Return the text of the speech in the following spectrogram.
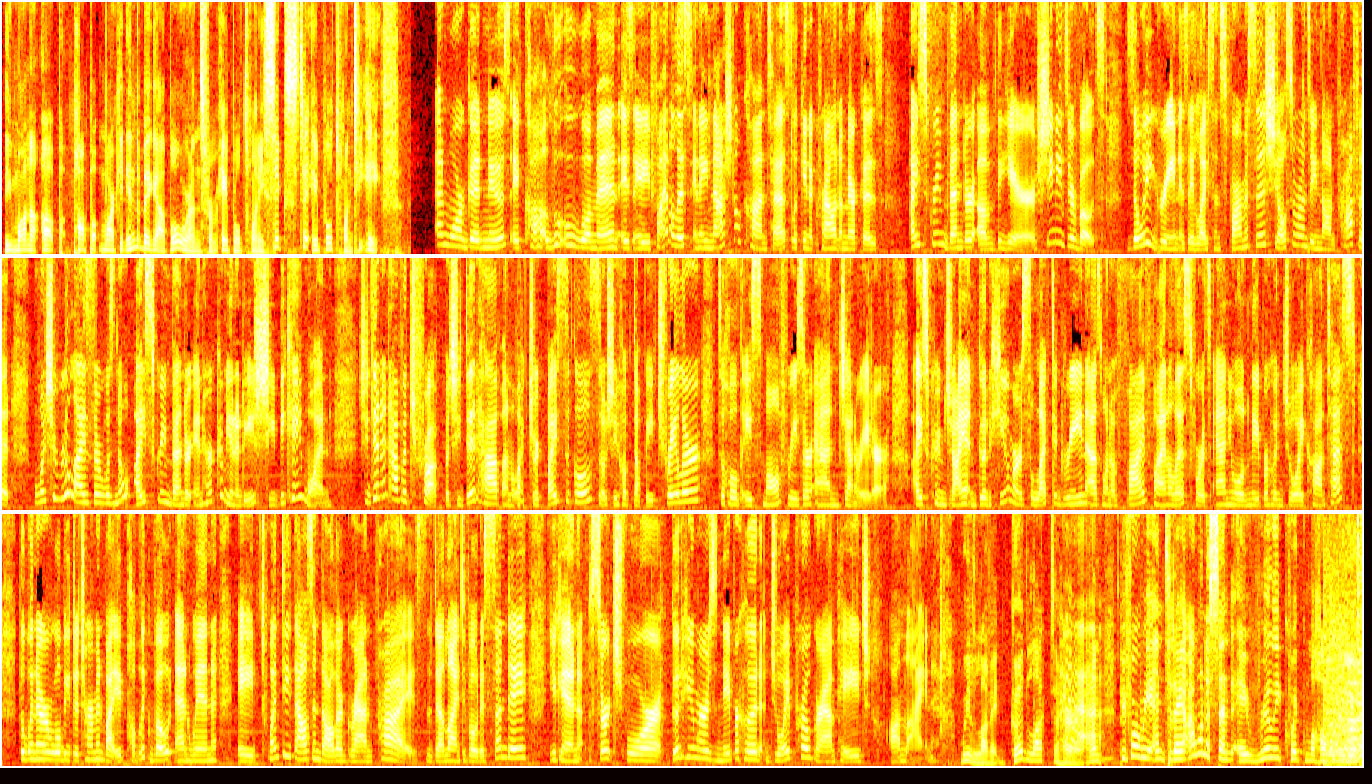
The Mana Up pop up market in the Big Apple runs from April 26th to April 28th. And more good news a Kahalu'u woman is a finalist in a national contest looking to crown America's Ice Cream Vendor of the Year. She needs your votes. Zoe Green is a licensed pharmacist. She also runs a nonprofit. But when she realized there was no ice cream vendor in her community, she became one. She didn't have a truck, but she did have an electric bicycle, so she hooked up a trailer to hold a small freezer and generator. Ice cream giant Good Humor selected Green as one of five finalists for its annual Neighborhood Joy contest. The winner will be determined by a public vote and win a $20,000 grand prize. The deadline to vote is Sunday. You can search for Good Humor's Neighborhood Joy program page online. We love it. Good luck to her. Yeah. And before we end today, I want to send a really quick mahalo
